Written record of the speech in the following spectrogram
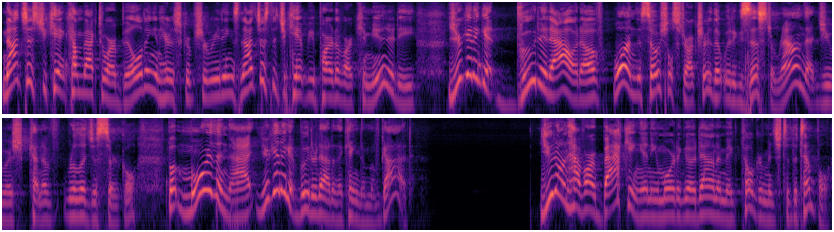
not just you can't come back to our building and hear scripture readings, not just that you can't be part of our community, you're going to get booted out of one, the social structure that would exist around that Jewish kind of religious circle. But more than that, you're going to get booted out of the kingdom of God. You don't have our backing anymore to go down and make pilgrimage to the temple.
